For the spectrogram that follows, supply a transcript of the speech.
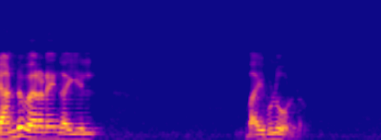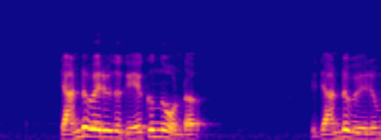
രണ്ടുപേരുടെയും കയ്യിൽ ബൈബിളും ഉണ്ട് രണ്ടുപേരും ഇത് കേൾക്കുന്നുമുണ്ട് രണ്ടുപേരും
